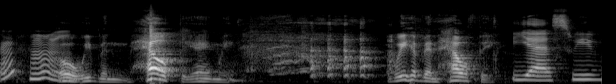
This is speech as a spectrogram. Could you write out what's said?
Mm-hmm. Oh, we've been healthy, ain't we? We have been healthy Yes, we've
